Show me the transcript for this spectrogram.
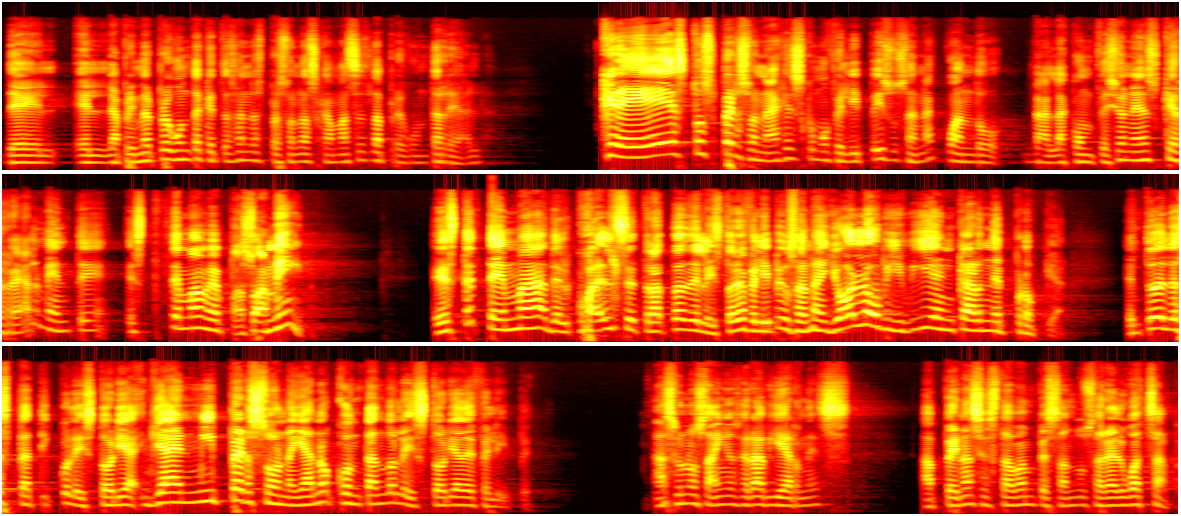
de la primera pregunta que te hacen las personas jamás es la pregunta real. ¿Creé estos personajes como Felipe y Susana cuando la confesión es que realmente este tema me pasó a mí? Este tema del cual se trata de la historia de Felipe y Susana, yo lo viví en carne propia. Entonces les platico la historia ya en mi persona, ya no contando la historia de Felipe. Hace unos años era viernes, apenas estaba empezando a usar el WhatsApp.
